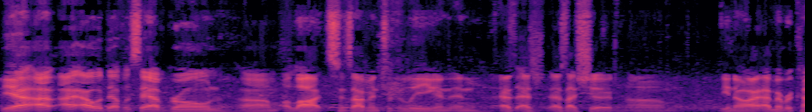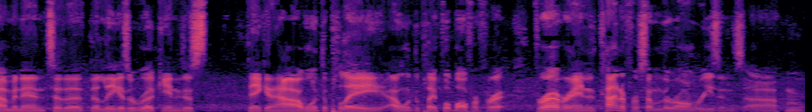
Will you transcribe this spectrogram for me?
Yeah, I, I would definitely say I've grown um, a lot since I've entered the league, and, and as, as, as I should. Um, you know, I, I, remember coming into the, the league as a rookie and just thinking how I want to play. I want to play football for, for forever, and kind of for some of the wrong reasons. Um,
